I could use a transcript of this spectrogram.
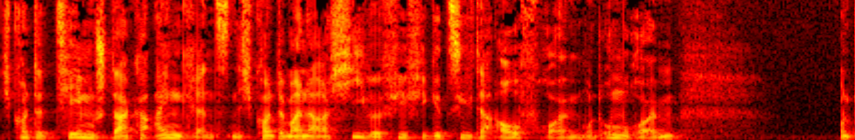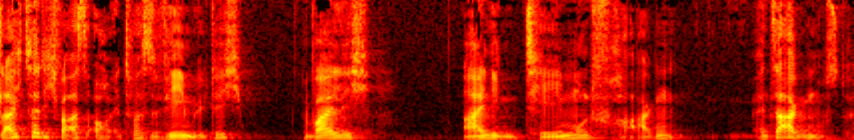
Ich konnte Themen stärker eingrenzen, ich konnte meine Archive viel, viel gezielter aufräumen und umräumen. Und gleichzeitig war es auch etwas wehmütig, weil ich einigen Themen und Fragen entsagen musste,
